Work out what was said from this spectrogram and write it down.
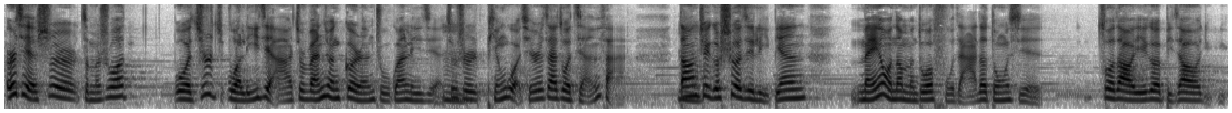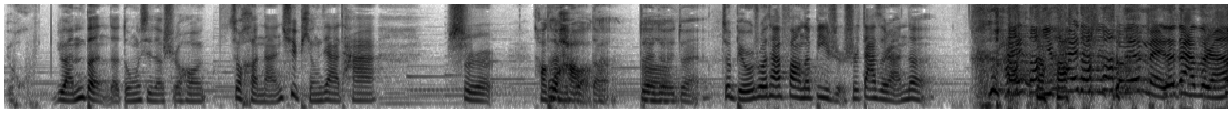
而且是怎么说？我其实我理解啊，就完全个人主观理解，就是苹果其实在做减法。当这个设计里边没有那么多复杂的东西。做到一个比较原本的东西的时候，就很难去评价它是不好的。对对对，就比如说他放的壁纸是大自然的，拍你拍的是特别美的大自然，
